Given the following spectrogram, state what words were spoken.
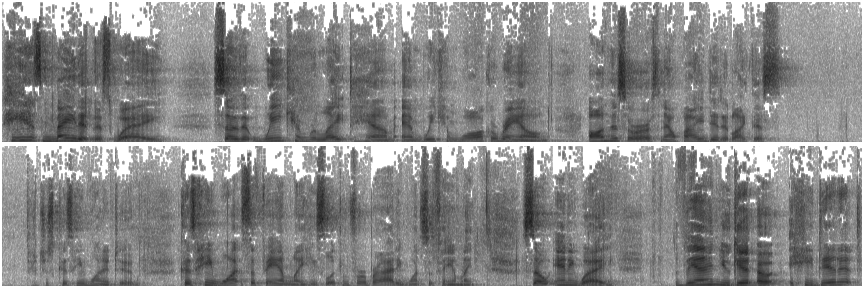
he has made it this way so that we can relate to him and we can walk around on this earth. Now, why he did it like this? Just because he wanted to. Because he wants a family. He's looking for a bride. He wants a family. So, anyway, then you get, a, he did it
